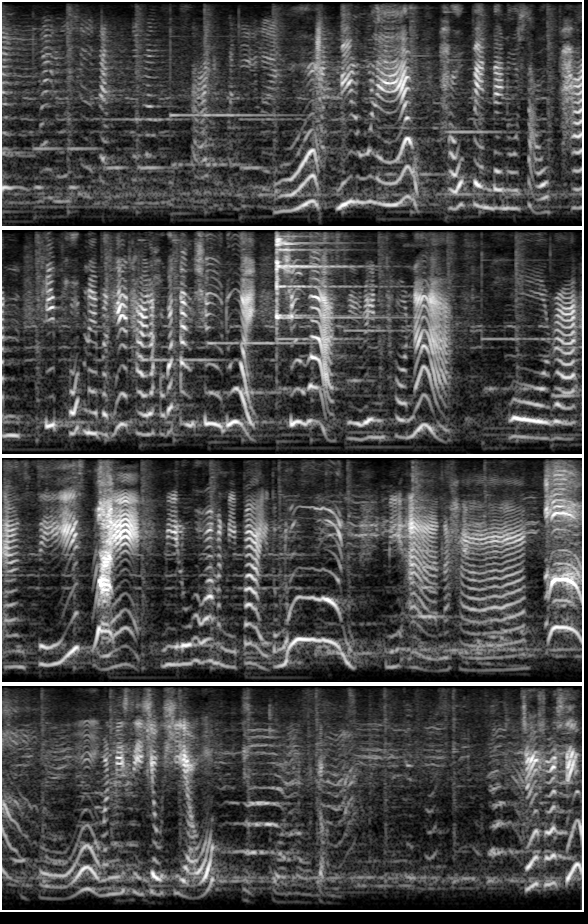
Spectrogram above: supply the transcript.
ยังไม่รู้ชื่อแต่ผมกำลังศึกษาอยู่พอดีเลย โอ้ มีรู้แล้ว เขาเป็นไดโนเสาร์พันธุ์ที่พบในประเทศไทยแล้วเขาก็ตั้งชื่อด้วย ชื่อว่าซิรินโทนาโคราแอนซิสแน่มีรู้เพราะว่ามันมีป้ายอยู่ตรงนู้น มีอ่านนะคะโอ้โห มันมีสีเขียวอีกัวโนดอนๆเจอฟอสซิล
